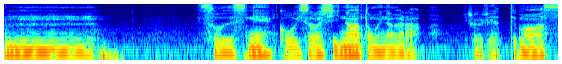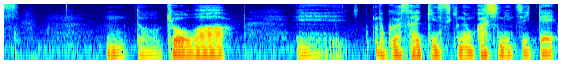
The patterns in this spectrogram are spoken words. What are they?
ううーんそうですねこう忙しいなと思いながらいろいろやってます。うんと今日は、えー、僕が最近好きなお菓子について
